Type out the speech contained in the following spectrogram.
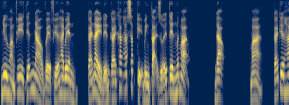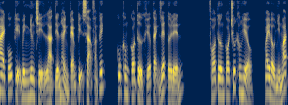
Như hoàng phi tiễn nào về phía hai bên, cái này đến cái khác hát sắc kỵ binh tại dưới tên mất mạng. Đạo, mà, cái kia hai cố kỵ binh nhưng chỉ là tiến hành kém kỵ xạ phản kích, cũng không có từ khía cạnh giết tới đến. Phó tướng có chút không hiểu, quay đầu nhìn mắt,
